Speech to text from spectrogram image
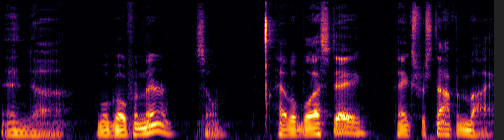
and uh, we'll go from there. So, have a blessed day. Thanks for stopping by.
